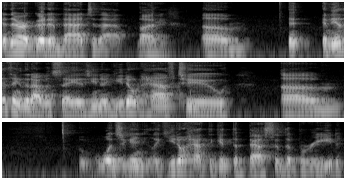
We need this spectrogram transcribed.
and there are good and bad to that, but right. um, it, and the other thing that I would say is you know you don't have to um, once again like you don't have to get the best of the breed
